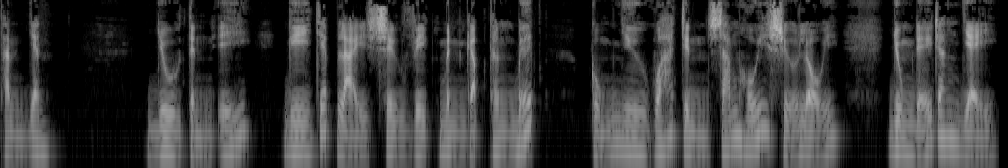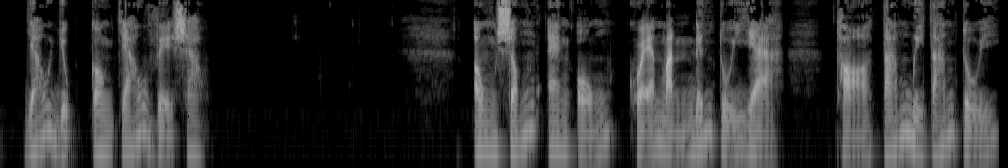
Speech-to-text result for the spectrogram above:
thành danh. Du tịnh ý ghi chép lại sự việc mình gặp thần bếp, cũng như quá trình sám hối sửa lỗi, dùng để răng dạy, giáo dục con cháu về sau. Ông sống an ổn, khỏe mạnh đến tuổi già, thọ 88 tuổi.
